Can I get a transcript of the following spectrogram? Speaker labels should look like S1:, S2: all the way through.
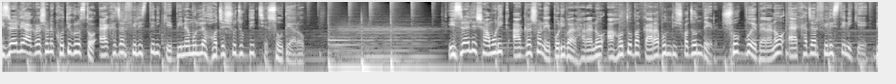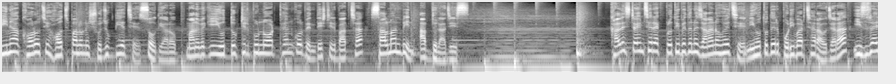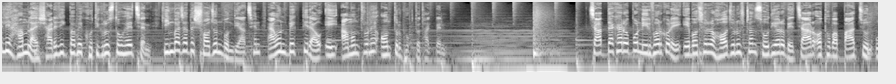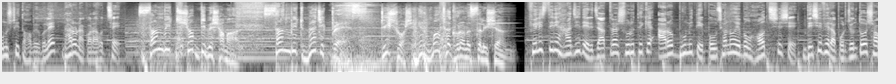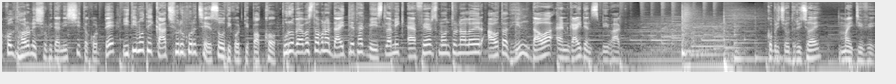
S1: Israeli আগ্রাসনে ক্ষতিগ্রস্ত এক হাজার ফিলিস্তিনিকে বিনামূল্যে হজের সুযোগ দিচ্ছে সৌদি আরব। ইসরায়েলের সামরিক আগ্রাসনে পরিবার হারানো, আহত বা কারাবন্দী স্বজনদের শোক বয়ে বেড়ানো এক হাজার ফিলিস্তিনিকে বিনা খরচে হজ পালনের সুযোগ দিয়েছে সৌদি আরব। মানবিক এই উদ্যোগটির পূর্ণ অর্থায়ন করবেন দেশটির বাদশা Salman bin Abdul Aziz. Khaleej টাইমসের এক প্রতিবেদনে জানানো হয়েছে, নিহতদের পরিবার ছাড়াও যারা ইসরায়েলি হামলায় শারীরিকভাবে ক্ষতিগ্রস্ত হয়েছেন কিংবা যাদের স্বজনবন্দী আছেন, এমন ব্যক্তিরাও এই আমন্ত্রণে অন্তর্ভুক্ত থাকবেন। চাঁদ দেখার ওপর নির্ভর করে এবছরের হজ অনুষ্ঠান সৌদি আরবে চার অথবা পাঁচ জুন অনুষ্ঠিত হবে বলে ধারণা করা হচ্ছে।
S2: সানবিট সব দিবে সামাল, সানবিট ম্যাজিক প্রেস ডিশওয়াশিং এর মাথা ঘোরানো সলিউশন।
S1: ফিলিস্তিনি হাজিদের যাত্রা শুরু থেকে আরব ভূমিতে পৌঁছানো এবং হজ শেষে দেশে ফেরা পর্যন্ত সকল ধরনের সুবিধা নিশ্চিত করতে ইতিমধ্যেই কাজ শুরু করেছে সৌদি কর্তৃপক্ষ। পুরো ব্যবস্থাপনার দায়িত্বে থাকবে ইসলামিক অ্যাফেয়ার্স মন্ত্রণালয়ের আওতাধীন দাওয়া অ্যান্ড গাইডেন্স বিভাগ। Kabir Chowdhury Joy, my TV.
